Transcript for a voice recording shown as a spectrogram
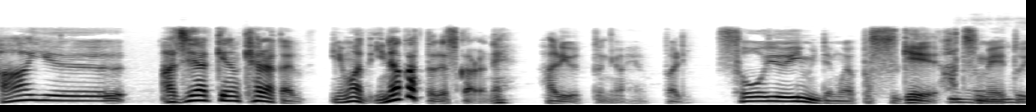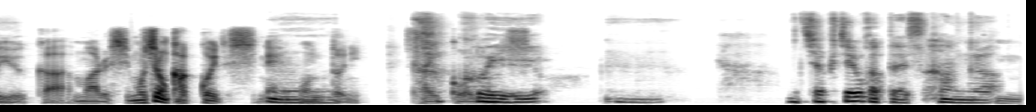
ああいうアジア系のキャラが今までいなかったですからね。ハリウッドにはやっぱり。そういう意味でもやっぱすげえ発明というか、もあるし、もちろんかっこいいですしね、うん本当に。最高かっこいい。うん、めちゃくちゃ良かったです、ハンがう。ん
